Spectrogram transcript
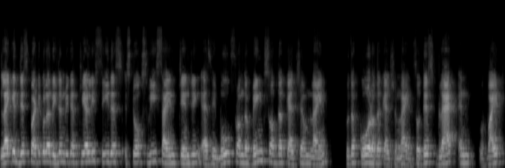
like in this particular region, we can clearly see this Stokes V sign changing as we move from the wings of the calcium line to the core of the calcium line. So this black and white,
